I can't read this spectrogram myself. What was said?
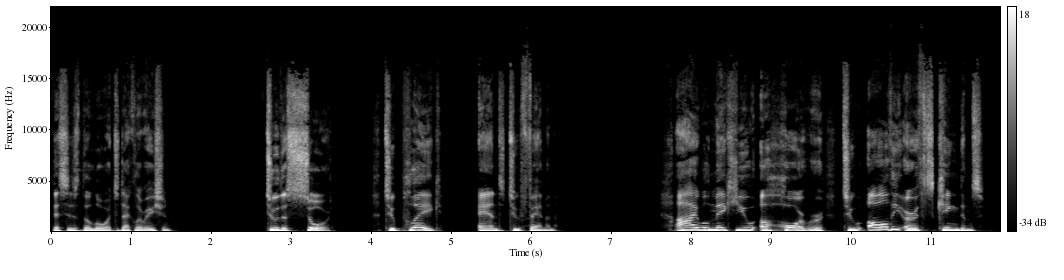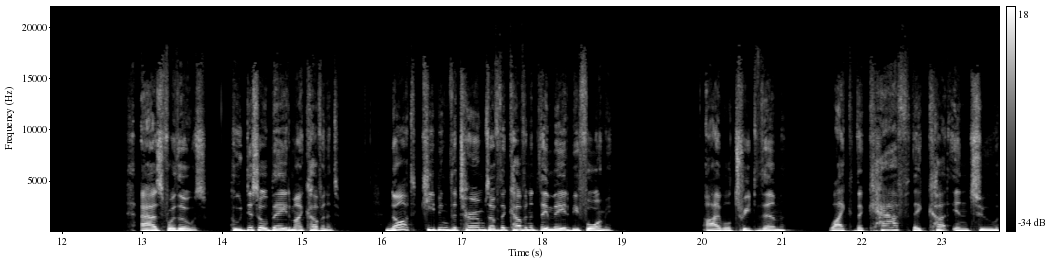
This is the Lord's declaration. To the sword, to plague, and to famine. I will make you a horror to all the earth's kingdoms. As for those who disobeyed my covenant, not keeping the terms of the covenant they made before me, I will treat them like the calf they cut in two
